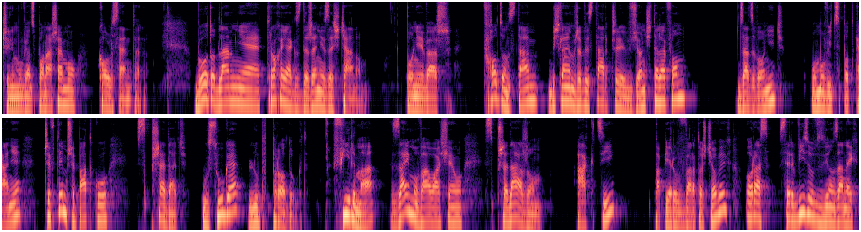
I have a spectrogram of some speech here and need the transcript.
czyli mówiąc po naszemu, call center. Było to dla mnie trochę jak zderzenie ze ścianą, ponieważ wchodząc tam, myślałem, że wystarczy wziąć telefon, zadzwonić, umówić spotkanie, czy w tym przypadku sprzedać usługę lub produkt. Firma zajmowała się sprzedażą akcji, papierów wartościowych oraz serwisów związanych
